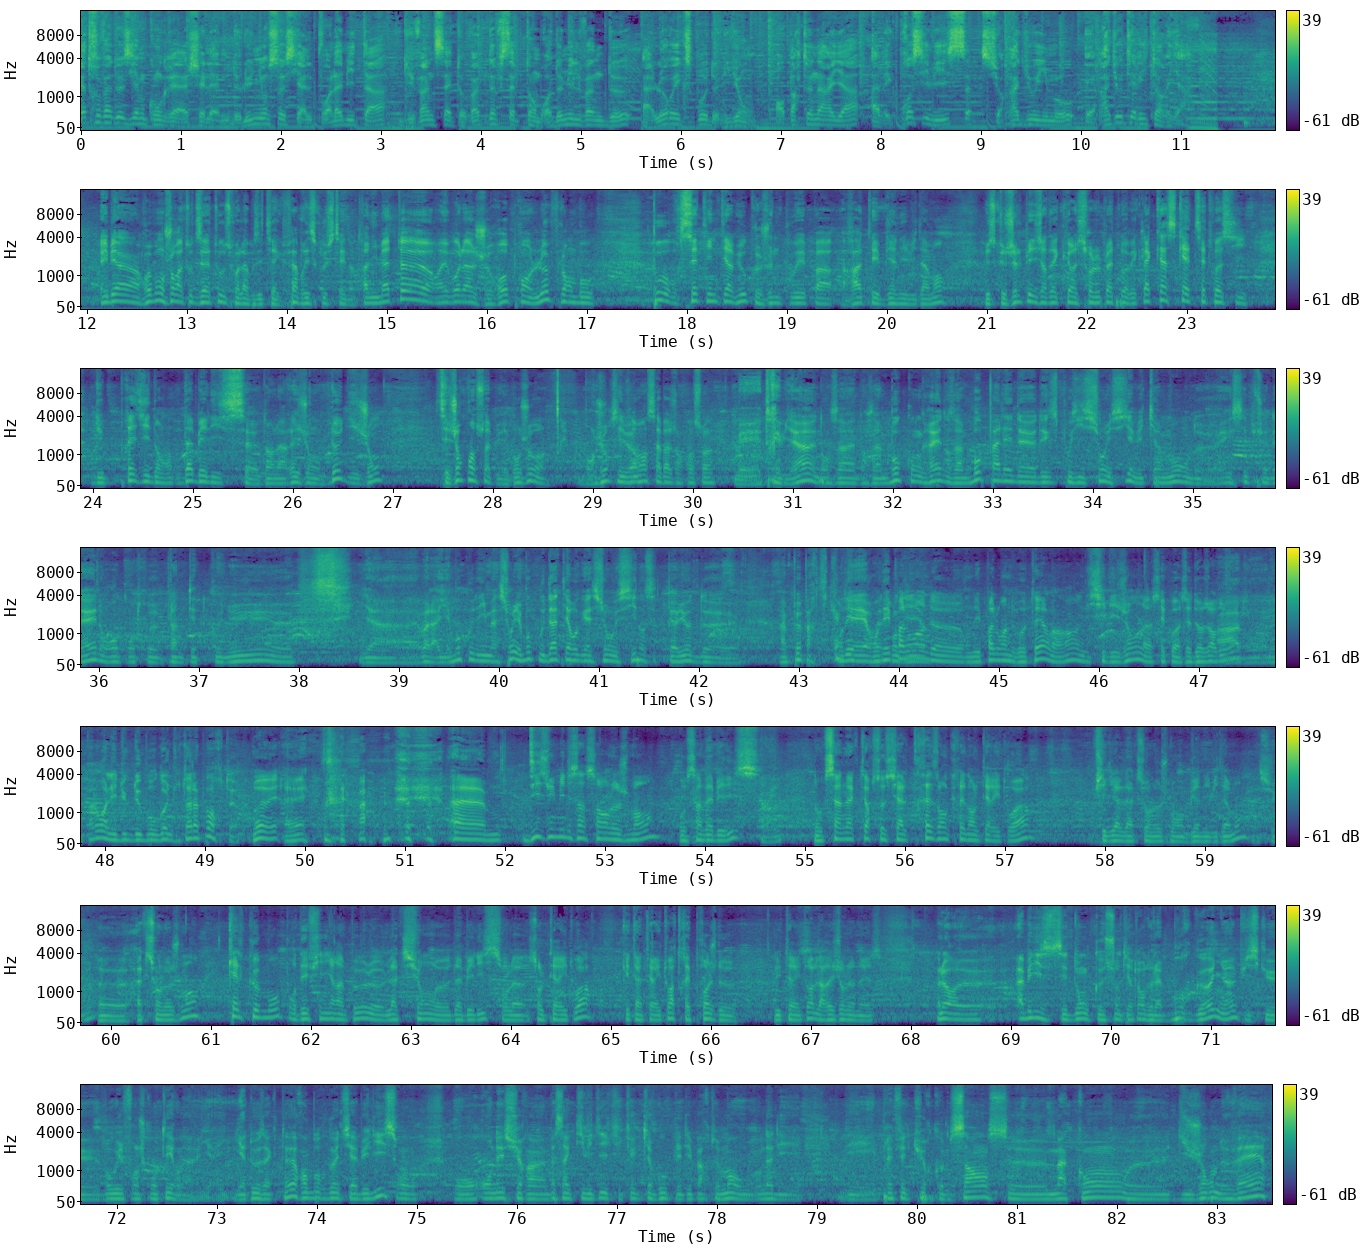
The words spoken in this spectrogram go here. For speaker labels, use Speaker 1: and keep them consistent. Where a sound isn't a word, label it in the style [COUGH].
Speaker 1: 82e congrès HLM de l'Union sociale pour l'habitat du 27 au 29 septembre 2022 à l'Eurexpo de Lyon, en partenariat avec Procivis sur Radio Imo et Radio Territoria.
Speaker 2: Eh bien, rebonjour à toutes et à tous. Voilà, vous étiez avec Fabrice Coustet, notre animateur. Et voilà, je reprends le flambeau pour cette interview que je ne pouvais pas rater, bien évidemment, puisque j'ai le plaisir d'accueillir sur le plateau avec la casquette, cette fois-ci, du président d'Abélis dans la région de Dijon. C'est Jean-François Buet. Bonjour.
Speaker 3: Bonjour Sylvain.
Speaker 2: Comment ça va Jean-François?
Speaker 3: Mais très bien, dans un, dans un beau congrès, dans un beau palais d'exposition ici avec un monde exceptionnel. On rencontre plein de têtes connues. Euh, il y a, voilà, il y a beaucoup d'animations, il y a beaucoup d'interrogations aussi dans cette période euh, un peu particulière.
Speaker 2: On n'est pas, loin de, on pas loin de là, hein, d'ici Dijon, là, c'est quoi C'est deux heures de ah,
Speaker 3: On n'est pas loin, les Ducs de Bourgogne sont à la porte.
Speaker 2: Oui, oui. 18 500 logements au sein d'Abélis. Donc c'est un acteur social très ancré dans le territoire filiale d'Action Logement, bien évidemment. Euh, Action Logement. Quelques mots pour définir un peu l'action euh, d'Abélis sur, sur, le territoire, qui est un territoire très proche de, du territoire de la région lyonnaise.
Speaker 3: Alors, euh, Abélis, c'est donc sur le territoire de la Bourgogne, hein, puisque Bourgogne-Franche-Comté, il y, a deux acteurs. En Bourgogne, c'est Abélis. On, est sur un bassin d'activité qui, regroupe les départements où on a des, préfectures comme Sens, euh, Mâcon, euh, Dijon, Nevers.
